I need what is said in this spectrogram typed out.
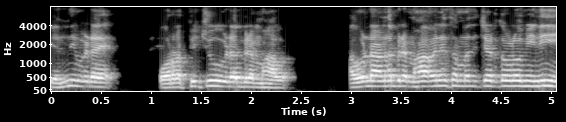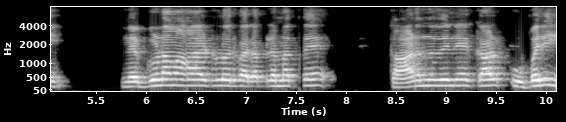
എന്നിവിടെ ഉറപ്പിച്ചു ഇവിടെ ബ്രഹ്മാവ്. അതുകൊണ്ടാണ് ബ്രഹ്മാവിനെ സംബന്ധിച്ചിടത്തോളം ഇനി നിർഗുണമായിട്ടുള്ള ഒരു പരബ്രഹ്മത്തെ കാണുന്നതിനേക്കാൾ ഉപരി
